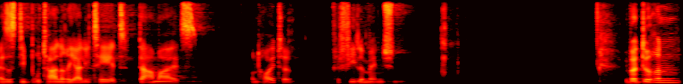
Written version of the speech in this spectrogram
Es ist die brutale Realität damals und heute für viele Menschen. Über Dürren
